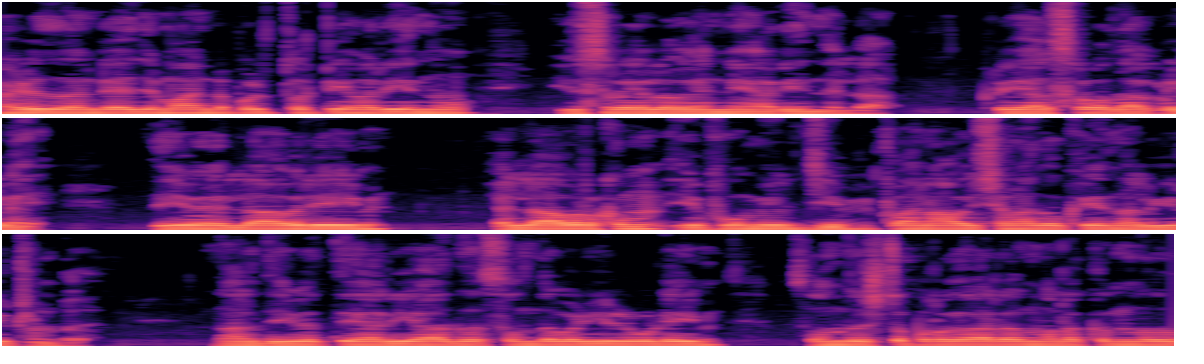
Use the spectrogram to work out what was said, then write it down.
കഴുത തന്റെ യജമാന്റെ പുൽത്തൊട്ടിയും അറിയുന്നു. ഇസ്രായേലോ എന്നെ അറിയുന്നില്ല. പ്രിയ ശ്രോതാക്കളെ ദൈവം എല്ലാവരെയും എല്ലാവർക്കും ഈ ഭൂമിയിൽ ജീവിപ്പാൻ ആവശ്യമായതൊക്കെ നൽകിയിട്ടുണ്ട്. എന്നാൽ ദൈവത്തെ അറിയാതെ സ്വന്തം വഴിയിലൂടെയും സ്വന്തം ഇഷ്ടപ്രകാരം നടക്കുന്നത്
